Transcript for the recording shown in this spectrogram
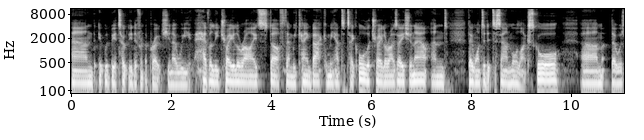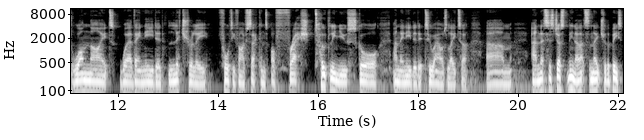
and it would be a totally different approach. You know, we heavily trailerized stuff, then we came back and we had to take all the trailerization out, and they wanted it to sound more like score. Um, there was one night where they needed literally 45 seconds of fresh, totally new score, and they needed it two hours later. Um, and this is just, you know, that's the nature of the beast.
